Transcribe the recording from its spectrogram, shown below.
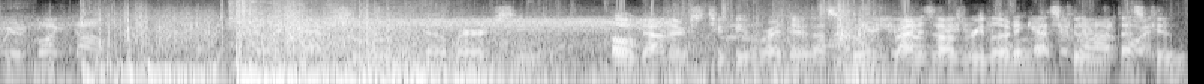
We're going down. Showing absolutely no mercy. Oh god, there's two people right there. That's cool. Right as I was reloading. That's cool. That's cool.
